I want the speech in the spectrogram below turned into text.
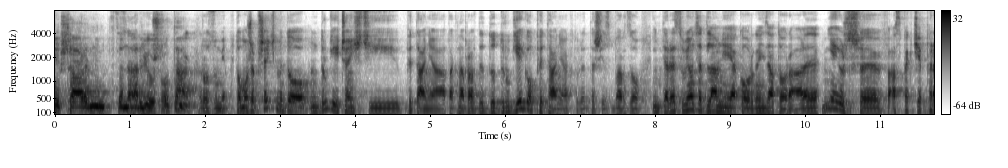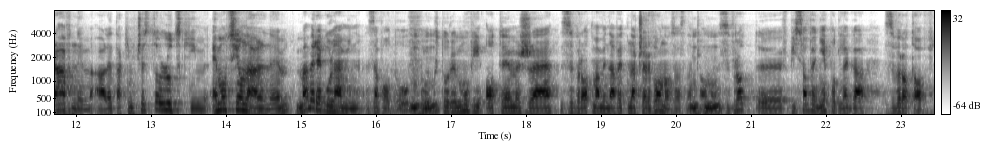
jest cukrzyk. czarnym scenariuszu, tak. Rozumiem. To może przejdźmy do drugiej części pytania, a tak naprawdę do drugiego pytania, które też jest bardzo interesujące dla mnie jako organizatora, ale nie już e, w aspekcie prawnym, ale takim czysto ludzkim, emocjonalnym. Mamy regulamin zawodów, który mówi o tym, że zwrot mamy nawet na czerwono zaznaczony. Zwrot e, wpisowy nie podlega zwrotowi.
